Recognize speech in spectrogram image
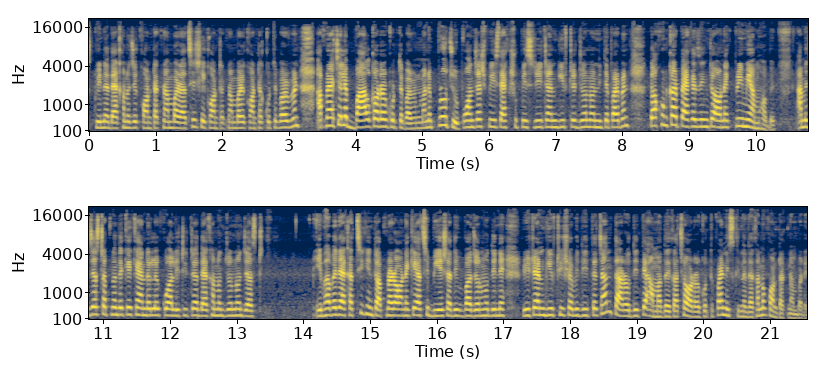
স্ক্রিনে দেখানো যে কন্ট্যাক্ট নাম্বার আছে, সেই কন্ট্যাক্ট নাম্বারে কন্ট্যাক্ট করতে পারবেন। আপনারা চাইলে বাল্ক অর্ডার করতে পারবেন মানে প্রচুর পঞ্চাশ পিস একশো পিস রিটার্ন গিফটের জন্য নিতে পারবেন। তখনকার প্যাকেজিংটা অনেক প্রিমিয়াম হবে। আমি জাস্ট আপনাদেরকে ক্যান্ডেলের কোয়ালিটিটা দেখানোর জন্য জাস্ট এভাবে দেখাচ্ছি, কিন্তু আপনারা অনেকে আছে বিয়ে, শাদী বা জন্মদিনে রিটার্ন গিফট হিসাবে দিতে চান, তারও দিতে আমাদের কাছে অর্ডার করতে পারেন, স্ক্রিনে দেখানো কন্ট্যাক্ট নাম্বারে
